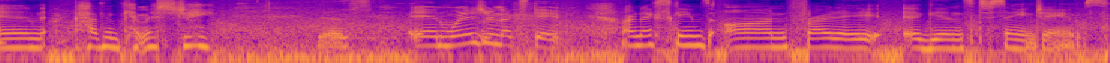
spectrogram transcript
and having chemistry. Yes. And when is your next game? Our next game's on Friday against St. James.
